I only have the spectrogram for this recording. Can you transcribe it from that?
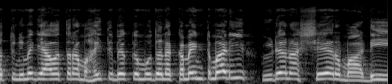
ಮತ್ತು ನಿಮಗೆ ಯಾವ ಥರ ಮಾಹಿತಿ ಬೇಕು ಎಂಬುದನ್ನು ಕಮೆಂಟ್ ಮಾಡಿ, ವಿಡಿಯೋನ ಶೇರ್ ಮಾಡಿ.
